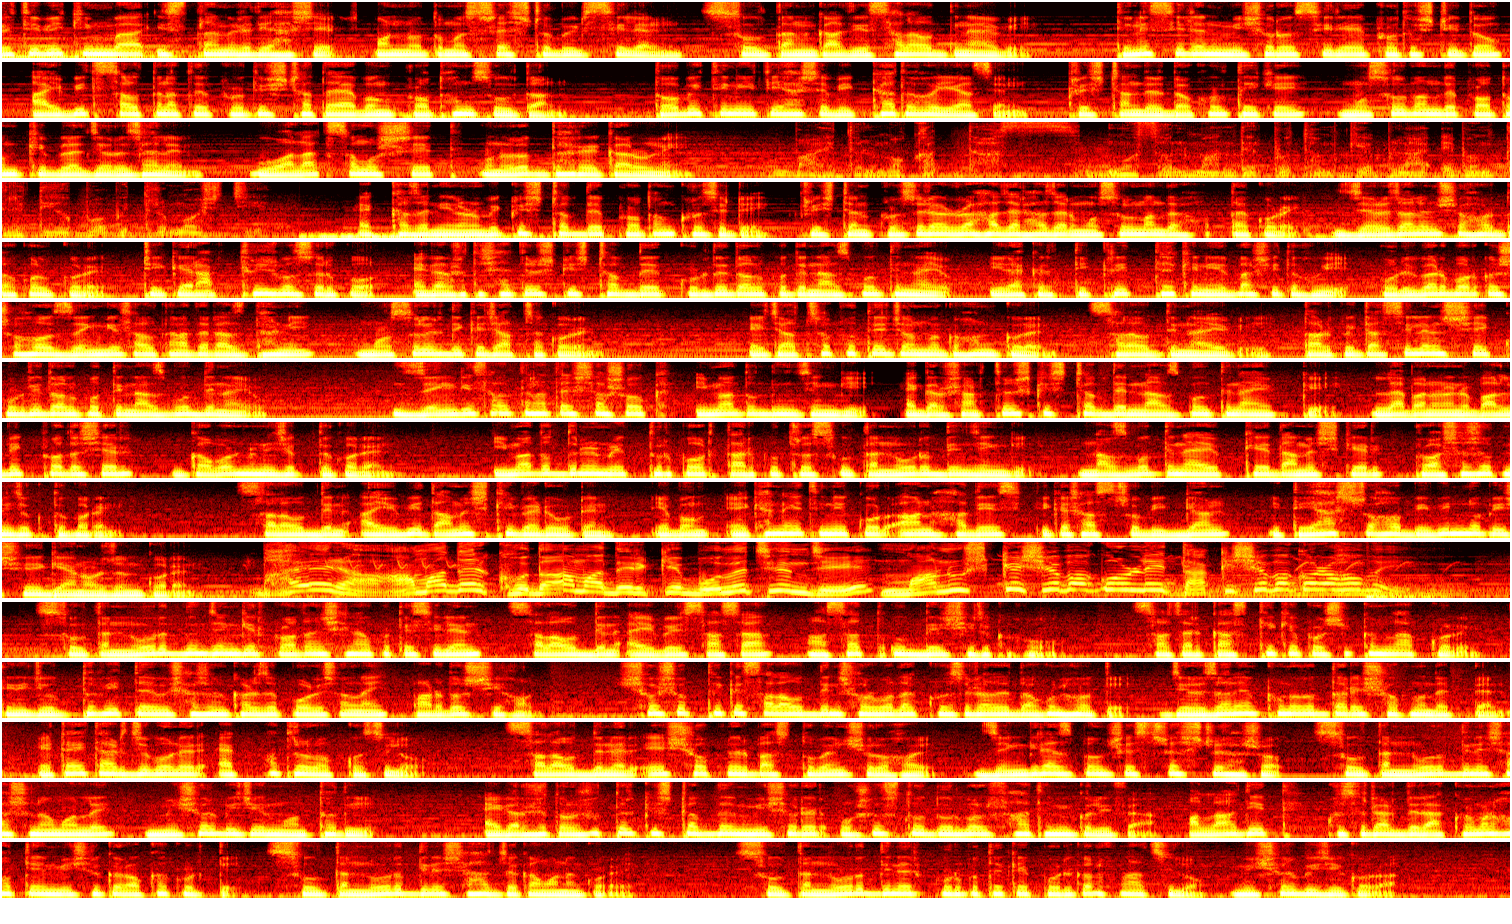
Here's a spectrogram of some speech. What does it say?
পৃথিবী কিংবা ইসলামের ইতিহাসের অন্যতম শ্রেষ্ঠ বীর ছিলেন সুলতান গাজী সালাউদ্দিন আইবি। তিনি ছিলেন মিশর ও সিরিয়ায় প্রতিষ্ঠিত আইবিদ সালতানাতের প্রতিষ্ঠাতা এবং প্রথম সুলতান। তবে তিনি ইতিহাসে বিখ্যাত হয়ে আছেন। খ্রিস্টানদের দখল থেকে মুসলমানদের প্রথম কিবলা জেরুজালেম ও আলাকসা মসজিদ পুনরুদ্ধারের কারণে। বায়তুল মোকাদ্দাস, মুসলমানদের প্রথম কেবলা এবং তৃতীয় পবিত্র মসজিদ। এক হাজার নিরানব্বই খ্রিস্টাব্দে প্রথম ক্রুসেডে খ্রিস্টান ক্রুসেডাররা হাজার হাজার মুসলমানদের হত্যা করে জেরুজালেম শহর দখল করে। ঠিক এর আটত্রিশ বছর পর এগারোশো সাঁত্রিশ খ্রিস্টাব্দে কুর্দি দলপতি নাজমুদ্দিন নায়ক ইরাকের তিকৃত থেকে নির্বাসিত হয়ে পরিবারবর্গ সহ জেঙ্গি সালতানাতের রাজধানী মসুলের দিকে যাত্রা করেন। এই যাত্রাপথে জন্মগ্রহণ করেন সালাউদ্দিন আইবি তার পিতা ছিলেন সেই কুর্দি দলপতি নাজমুদ্দিন নায়ক। জেঙ্গি সালতানাতের শাসক ইমাদউদ্দিন জেঙ্গি এগারোশো আটত্রিশ খ্রিস্টাব্দের নাজমুদ্দিন নায়ককে লেবাননের বালবিক প্রদেশের গভর্নর নিযুক্ত করেন। ইমাদউদ্দিনের মৃত্যুর পর তার পুত্র সুলতান নুরউদ্দিন জেঙ্গি নাজমুদ্দিন আইবকে দামেস্কের প্রশাসক নিযুক্ত করেন। সালাউদ্দিন আইবি দামেস্কে বেড়ে ওঠেন এবং এখানেই তিনি কোরআন, হাদিস ফিকাশাস্ত্র বিজ্ঞান, ইতিহাস সহ বিভিন্ন বিষয়ে জ্ঞান অর্জন করেন। ভাইয়েরা, আমাদের খোদা আমাদেরকে বলেছেন যে, মানুষকে সেবা করলে তাকে সেবা করা হবে। সুলতান নুরউদ্দিন জেঙ্গির প্রধান সেনাপতি ছিলেন সালাউদ্দিন আইবির সাসা আসাদ উদ্দিন শিরকহ সাচার কাছ থেকে প্রশিক্ষণ লাভ করে তিনি যুদ্ধভিত্তিক শাসন কার্য পরিচালনায় পারদর্শী হন। শৈশব থেকে সালাউদ্দিন সর্বদা ক্রুসেডারদের দখল হতে জেরুজালেম পুনরুদ্ধারের স্বপ্ন দেখতেন। এটাই তার জীবনের একমাত্র লক্ষ্য ছিল। সালাউদ্দিনের এই স্বপ্নের বাস্তবায়ন শুরু হয় জেঙ্গিরাজ বংশের শ্রেষ্ঠ শাসক সুলতান নুরউদ্দিনের শাসনামলে মিশর বিজয়ের মধ্য দিয়ে। এগারোশো উনসত্তর খ্রিস্টাব্দে মিশরের অসুস্থ দুর্বল ফাতেমি খলিফা আল্লাদিত ক্রুসেডারদের আক্রমণ হতে মিশরকে রক্ষা করতে সুলতান নুরউদ্দিনের সাহায্য কামনা করে। সুলতান নুরউদ্দিনের পূর্ব থেকে পরিকল্পনা ছিল মিশর বিজয় করা।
